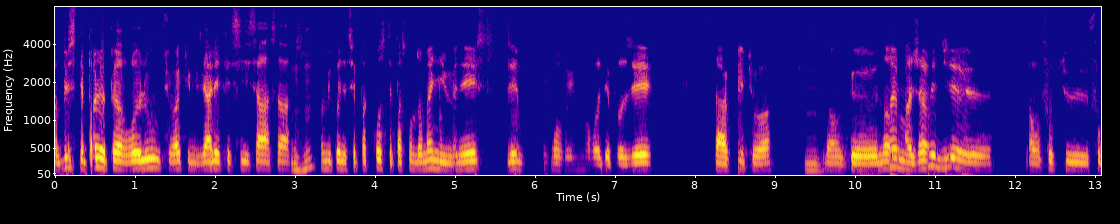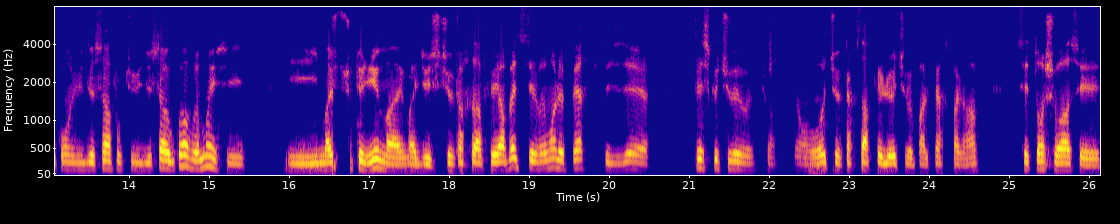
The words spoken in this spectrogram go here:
en plus, c'était pas le père relou, tu vois, qui me disait, allez, fais ci, ça, ça. mhm, Comme il connaissait pas trop, c'était pas son domaine, il venait, il me redéposait, c'était à côté, tu vois. mhm. Donc, euh, non, il m'a jamais dit, euh, alors, faut que tu, faut qu'on vive de ça, faut que tu vives de ça ou quoi. Vraiment, il, il m'a soutenu, il m'a, il m'a dit, si tu veux faire ça, fais. En fait, c'est vraiment le père qui te disait, euh, fais ce que tu veux, tu vois. En gros, tu veux faire ça, fais-le, tu veux pas le faire, c'est pas grave. C'est ton choix, c'est,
